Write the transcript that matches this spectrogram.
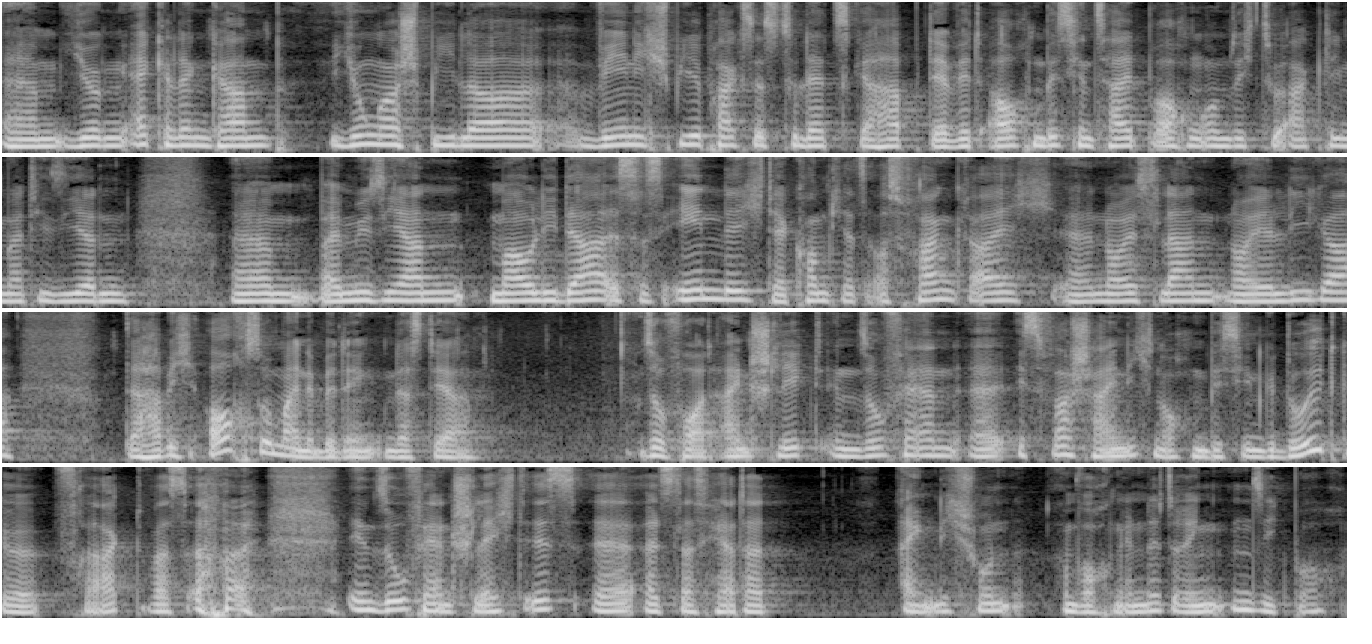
Ähm, Jürgen Eckelenkamp, junger Spieler, wenig Spielpraxis zuletzt gehabt, der wird auch ein bisschen Zeit brauchen, um sich zu akklimatisieren. Ähm, bei Mysian Maulida ist es ähnlich, der kommt jetzt aus Frankreich, äh, neues Land, neue Liga. Da habe ich auch so meine Bedenken, dass der sofort einschlägt. Insofern äh, ist wahrscheinlich noch ein bisschen Geduld gefragt, was aber insofern schlecht ist, äh, als dass Hertha eigentlich schon am Wochenende dringend einen Sieg braucht.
